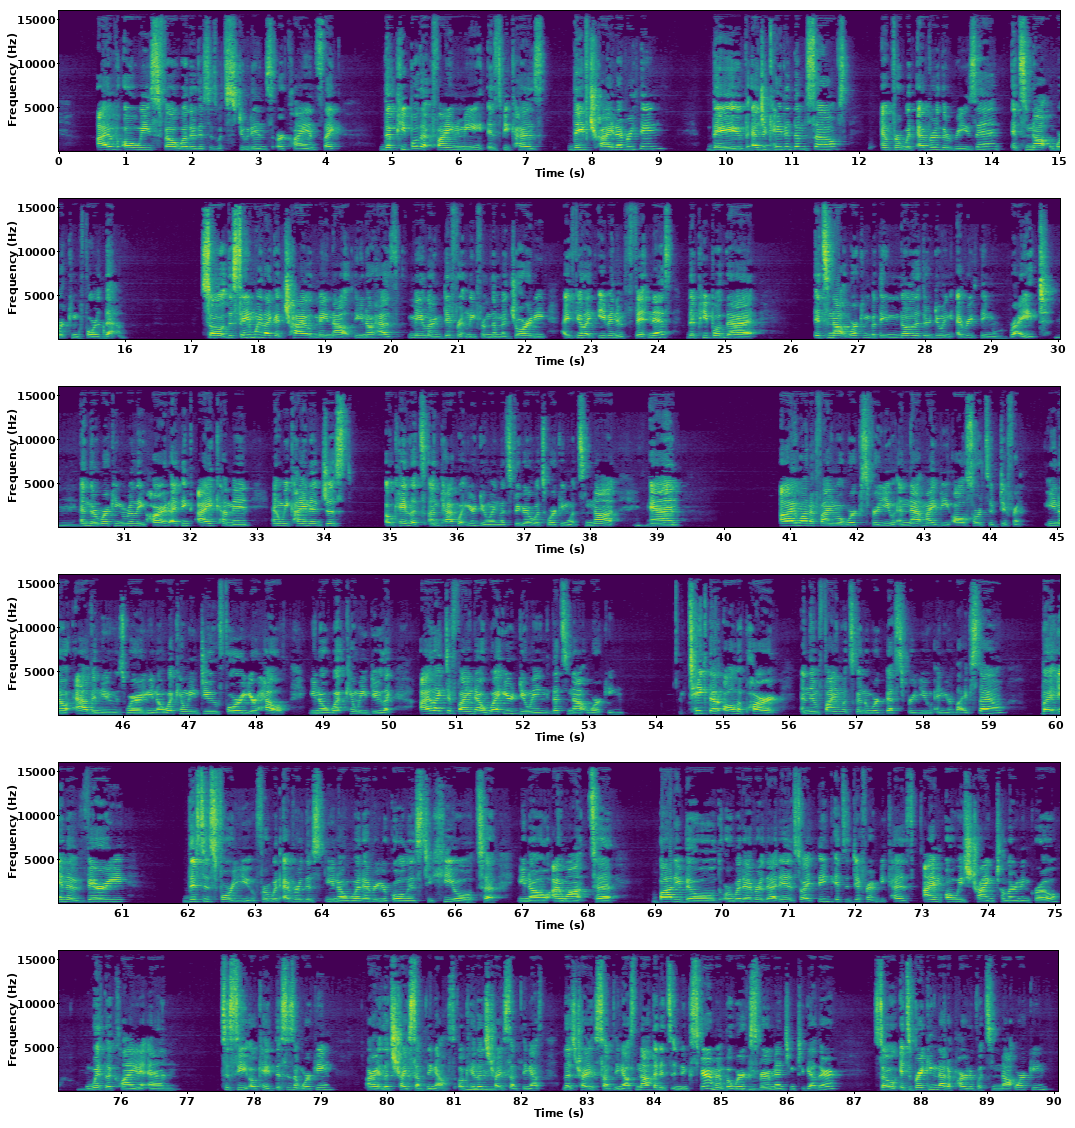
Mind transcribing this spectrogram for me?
I've always felt, whether this is with students or clients, like the people that find me is because they've tried everything, they've educated themselves, and for whatever the reason, it's not working for them. So the same way like a child may not, you know, has may learn differently from the majority, I feel like even in fitness, the people that it's not working, but they know that they're doing everything right mm. and they're working really hard. I think I come in and we kind of just, okay, let's unpack what you're doing. Let's figure out what's working, what's not. Mm-hmm. And I want to find what works for you. And that might be all sorts of different, you know, avenues where, mm-hmm. you know, what can we do for your health? You know, what can we do? Like, I like to find out what you're doing that's not working. Take that all apart and then find what's going to work best for you and your lifestyle, but mm-hmm. in a very this is for you for whatever this you know whatever your goal is to heal to you know i want to body build or whatever that is so i think it's different because i'm always trying to learn and grow mm-hmm. with a client and to see okay this isn't working all right let's try something else okay mm-hmm. let's try something else let's try something else not that it's an experiment but we're mm-hmm. experimenting together so it's breaking that apart of what's not working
